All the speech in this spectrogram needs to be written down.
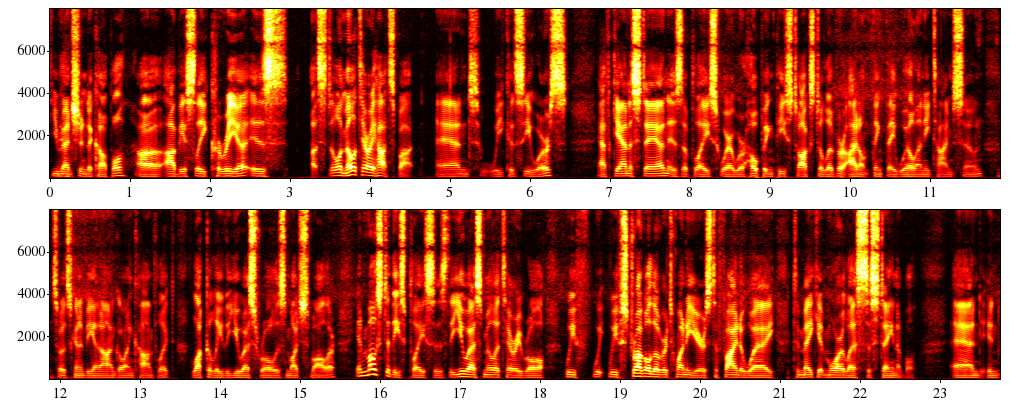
You yeah. mentioned a couple. Uh, obviously, Korea is uh, still a military hotspot, and we could see worse. Afghanistan is a place where we're hoping peace talks deliver. I don't think they will anytime soon. So it's going to be an ongoing conflict. Luckily, the U.S. role is much smaller. In most of these places, the U.S. military role, we've, we, have we have struggled over 20 years to find a way to make it more or less sustainable. And in,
